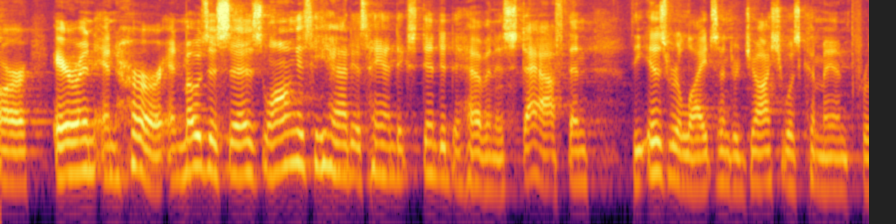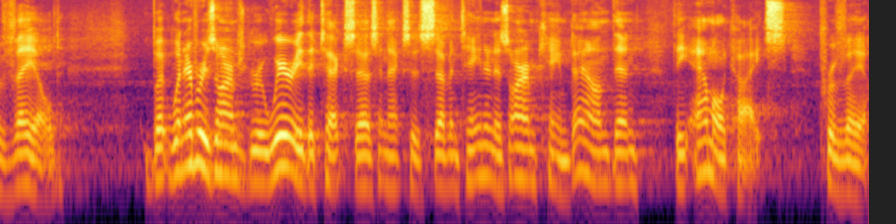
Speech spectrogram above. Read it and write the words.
are Aaron and Hur. And Moses says, as long as he had his hand extended to heaven, his staff, then the Israelites under Joshua's command prevailed. But whenever his arms grew weary, the text says in Exodus 17, and his arm came down, then the Amalekites prevailed.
